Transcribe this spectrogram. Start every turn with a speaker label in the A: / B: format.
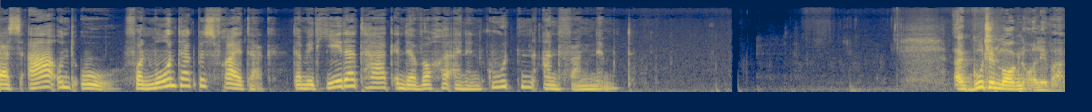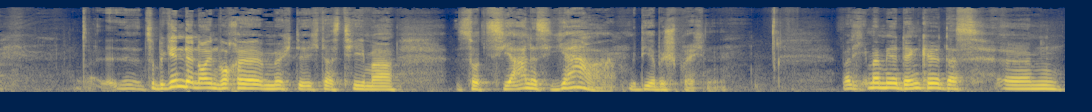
A: Das A und O von Montag bis Freitag, damit jeder Tag in der Woche einen guten Anfang nimmt.
B: Äh, guten Morgen, Oliver. Äh, zu Beginn der neuen Woche möchte ich das Thema soziales Ja mit dir besprechen. Weil ich immer mehr denke, dass ähm,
